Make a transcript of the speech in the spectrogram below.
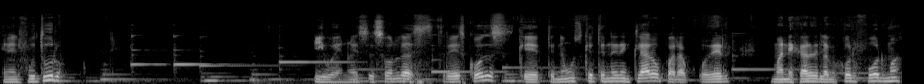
en el futuro. Y bueno, esas son las tres cosas que tenemos que tener en claro para poder manejar de la mejor forma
